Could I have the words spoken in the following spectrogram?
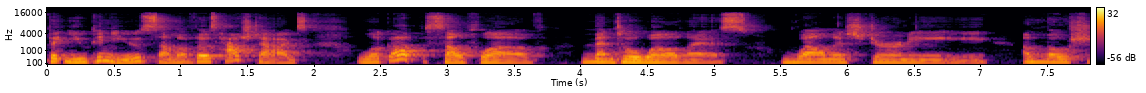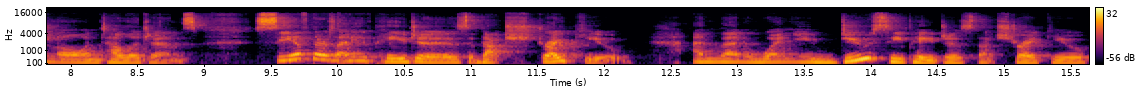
but you can use some of those hashtags. Look up self love, mental wellness, wellness journey, emotional intelligence see if there's any pages that strike you. And then when you do see pages that strike you,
